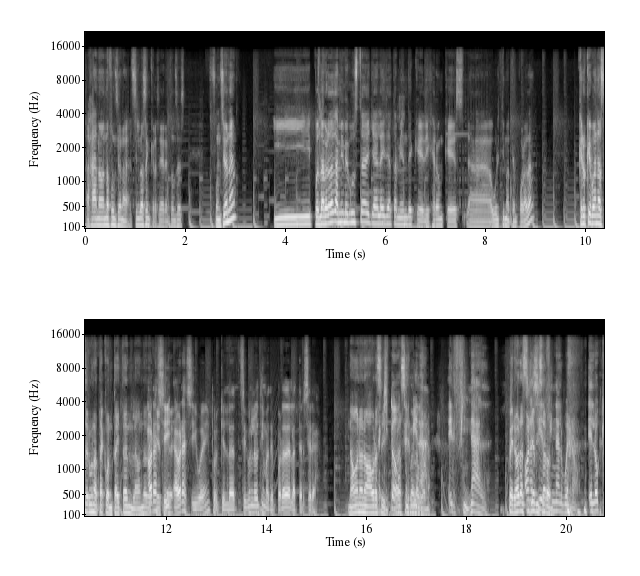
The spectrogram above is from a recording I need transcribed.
Ajá, no, no funciona. Sí lo hacen crecer. Entonces, funciona. Y pues la verdad a mí me gusta ya la idea también de que dijeron que es la última temporada. Creo que van a hacer un Attack on Titan, la onda de Ahora que sí, este- ahora sí, güey, porque la, según la última temporada, la tercera. No, no, no, ahora sí. Aquí todo Ahora sí va la buena. El final. Pero ahora sí Ahora ya sí, el avisaron. final bueno. El ok.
